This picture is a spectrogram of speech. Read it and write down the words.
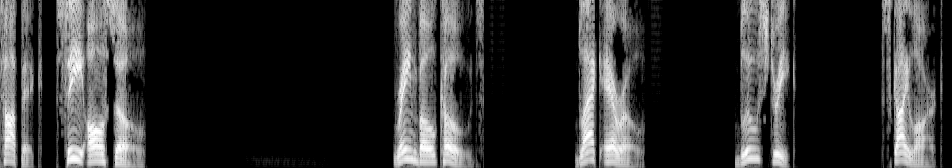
Topic: See also. Rainbow codes. Black Arrow. Blue Streak. Skylark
